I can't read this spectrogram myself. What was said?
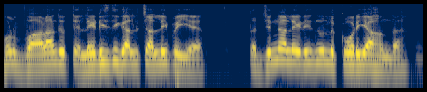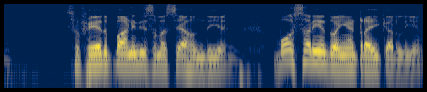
ਹੁਣ ਵਾਲਾਂ ਦੇ ਉੱਤੇ ਲੇਡੀਜ਼ ਦੀ ਗੱਲ ਚੱਲ ਹੀ ਪਈ ਹੈ ਤਾਂ ਜਿਨ੍ਹਾਂ ਲੇਡੀਜ਼ ਨੂੰ ਲਕੋਰੀਆ ਹੁੰਦਾ ਸਫੇਦ ਪਾਣੀ ਦੀ ਸਮੱਸਿਆ ਹੁੰਦੀ ਹੈ ਬਹੁਤ ਸਾਰੀਆਂ ਦਵਾਈਆਂ ਟਰਾਈ ਕਰ ਲਈਆਂ।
